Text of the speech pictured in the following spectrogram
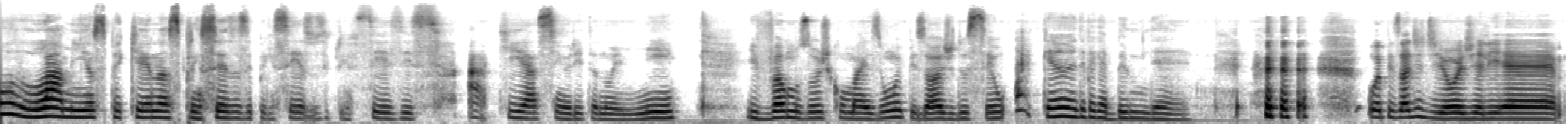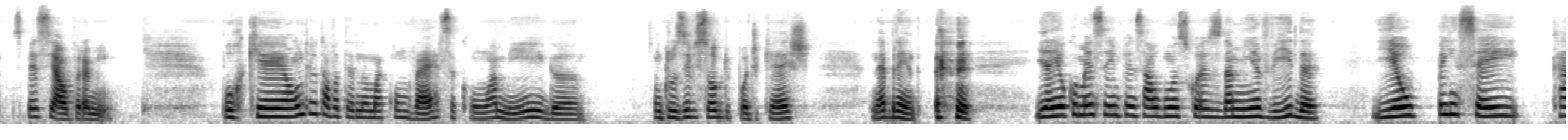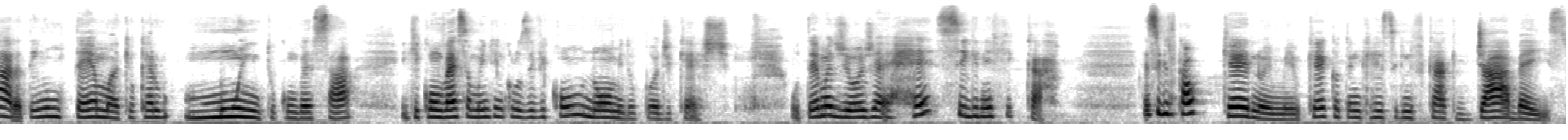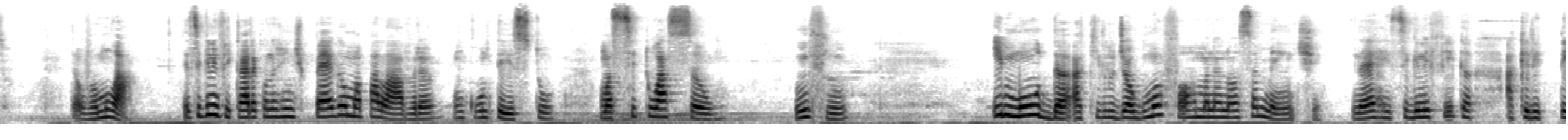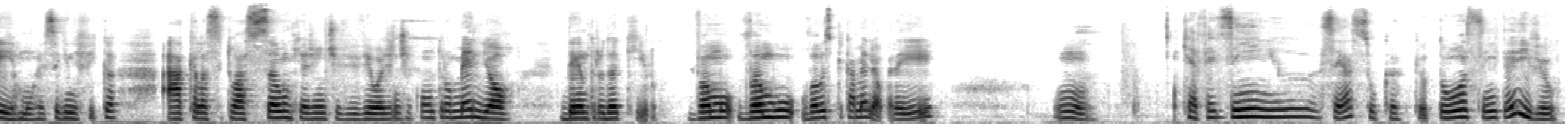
Olá, minhas pequenas princesas e princesos e princeses. Aqui é a senhorita Noemi e vamos hoje com mais um episódio do seu A Cama da Vagabunda. o episódio de hoje ele é especial para mim porque ontem eu estava tendo uma conversa com uma amiga, inclusive sobre o podcast, né, Brenda? e aí eu comecei a pensar algumas coisas da minha vida e eu pensei, cara, tem um tema que eu quero muito conversar e que conversa muito, inclusive, com o nome do podcast. O tema de hoje é ressignificar. Ressignificar o que, Noemi? O que, que eu tenho que ressignificar? Que diabo é isso? Então vamos lá. Ressignificar é quando a gente pega uma palavra, um contexto, uma situação, enfim, e muda aquilo de alguma forma na nossa mente, né? Ressignifica aquele termo, ressignifica aquela situação que a gente viveu, a gente encontrou melhor dentro daquilo. Vamos, vamos, vamos explicar melhor. Peraí. Hum, Cafezinho sem açúcar, que eu tô assim terrível.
